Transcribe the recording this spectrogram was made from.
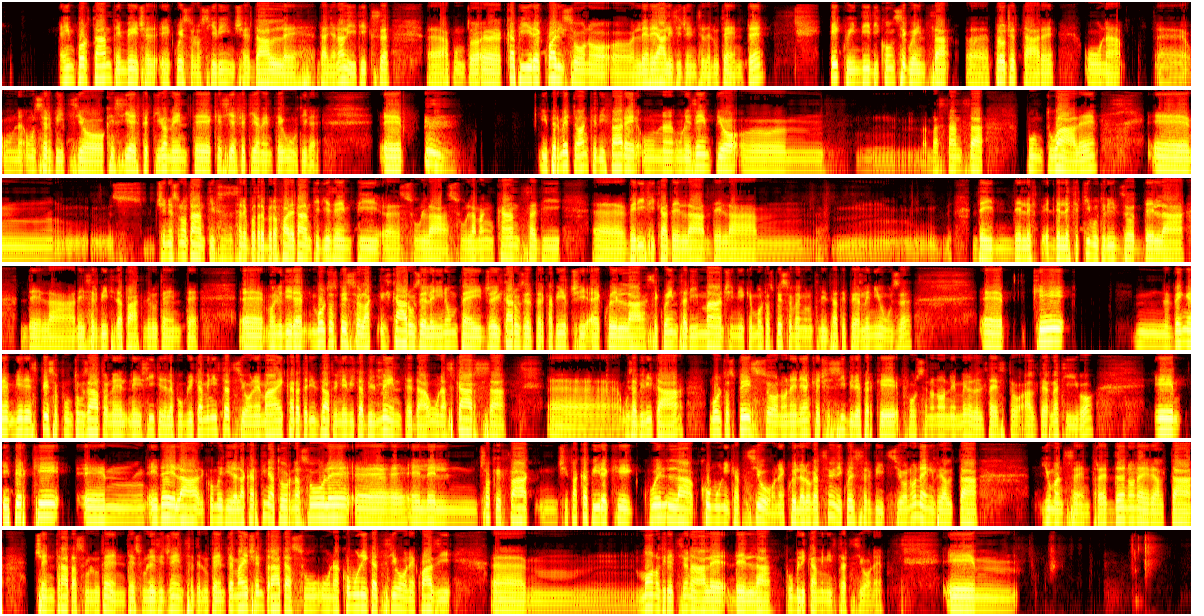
è importante invece, e questo lo si evince dalle, dagli analytics, eh, appunto, eh, capire quali sono eh, le reali esigenze dell'utente e quindi di conseguenza eh, progettare una, eh, un, un, servizio che sia effettivamente, che sia effettivamente utile. mi permetto anche di fare un, un esempio ehm, abbastanza puntuale. Ehm, ce ne sono tanti, se ne potrebbero fare tanti di esempi eh, sulla, sulla, mancanza di eh, verifica della, della, mh, dei, dell'effettivo utilizzo della, dei servizi da parte dell'utente. Eh, voglio dire, molto spesso la, il carousel in home page, il carousel per capirci è quella sequenza di immagini che molto spesso vengono utilizzate per le news, eh, che viene, spesso appunto usato nel, nei siti della pubblica amministrazione, ma è caratterizzato inevitabilmente da una scarsa eh, usabilità, molto spesso non è neanche accessibile perché forse non ho nemmeno del testo alternativo, e, e perché ehm, ed è la, dire, la cartina tornasole eh, è le, ciò che fa, ci fa capire che quella comunicazione, quell'erogazione di quel servizio non è in realtà human-centered, non è in realtà centrata sull'utente, sulle esigenze dell'utente, ma è centrata su una comunicazione quasi eh, monodirezionale della pubblica amministrazione. E, ehm,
